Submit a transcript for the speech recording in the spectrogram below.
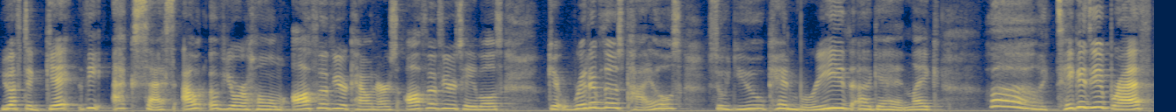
You have to get the excess out of your home, off of your counters, off of your tables. Get rid of those piles so you can breathe again. Like oh, like take a deep breath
